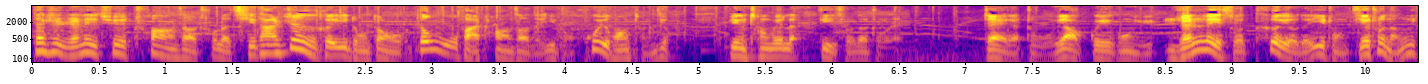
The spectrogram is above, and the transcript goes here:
但是人类却创造出了其他任何一种动物都无法创造的一种辉煌成就，并成为了地球的主人。这个主要归功于人类所特有的一种杰出能力，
